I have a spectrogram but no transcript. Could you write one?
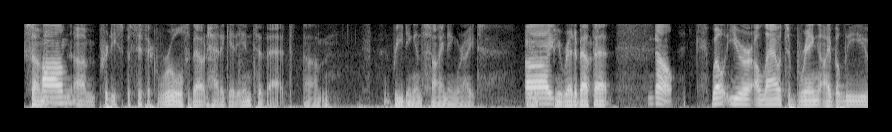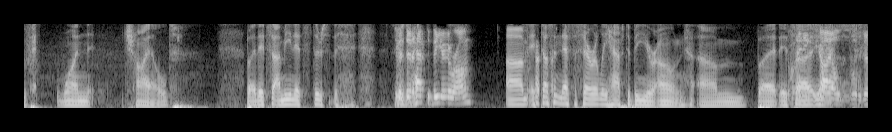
Some Um, um, pretty specific rules about how to get into that um, reading and signing, right? Uh, Have you read about that? no. Well, you're allowed to bring, I believe, one child, but it's. I mean, it's there's. Does it have to be your own? Um, it doesn't necessarily have to be your own, um, but it's uh, Any you know- child will do.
